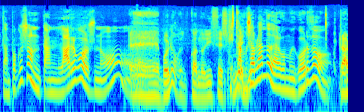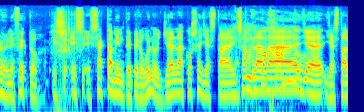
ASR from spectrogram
tampoco son tan largos, ¿no? Eh, bueno, cuando dices... estamos hablando de algo muy gordo. Claro, en efecto, es, exactamente, pero bueno, ya la cosa ya está ensamblada, ya, ya, está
